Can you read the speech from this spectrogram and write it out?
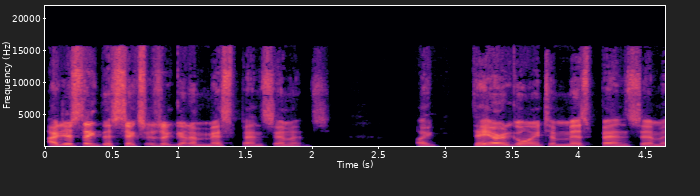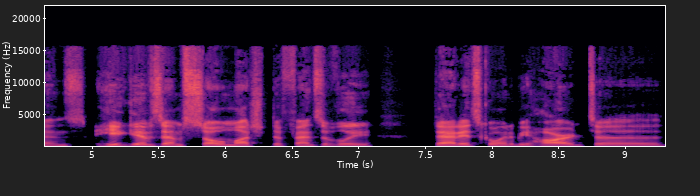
I just think the Sixers are going to miss Ben Simmons. Like they are going to miss Ben Simmons. He gives them so much defensively that it's going to be hard to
